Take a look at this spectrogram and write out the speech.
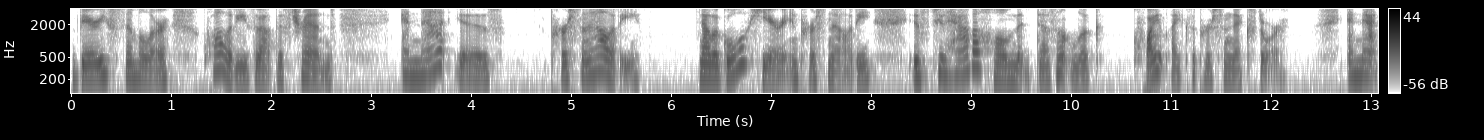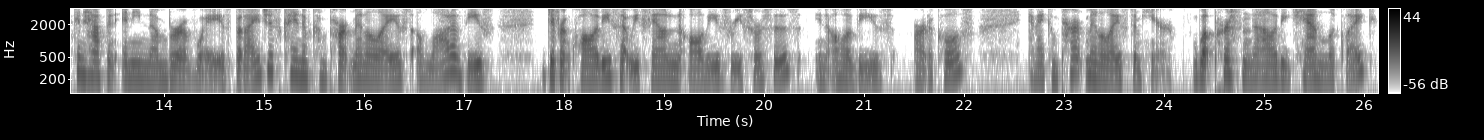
very similar qualities about this trend, and that is personality. Now, the goal here in personality is to have a home that doesn't look quite like the person next door. And that can happen any number of ways, but I just kind of compartmentalized a lot of these different qualities that we found in all these resources, in all of these articles, and I compartmentalized them here. What personality can look like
